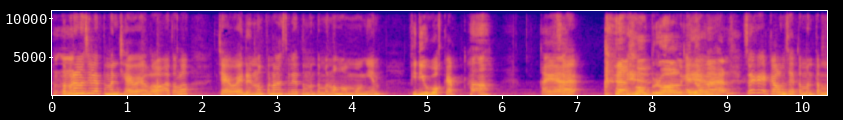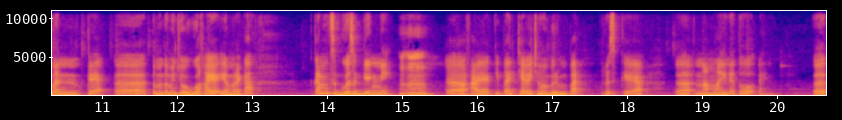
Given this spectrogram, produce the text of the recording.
lo pernah ngasih liat teman cewek lo atau lo cewek dan lo pernah ngasih liat teman-teman lo ngomongin video bokep Ha-ha. kayak kayak ngobrol gitu Iya. kan. saya kayak kalau misalnya teman-teman kayak eh, teman-teman cowok gue kayak ya mereka kan gue segeng nih Mm-mm. Eh, kayak kita cewek cuma berempat terus kayak eh, enam lainnya tuh eh eh,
